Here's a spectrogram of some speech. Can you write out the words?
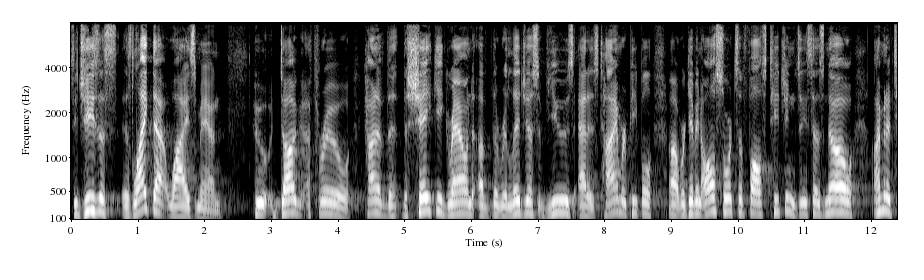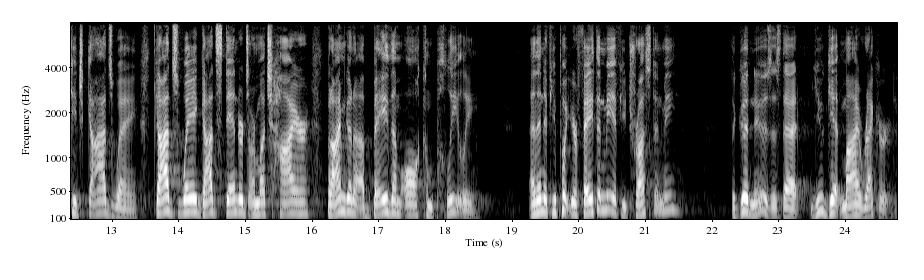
See, Jesus is like that wise man who dug through kind of the, the shaky ground of the religious views at his time, where people uh, were giving all sorts of false teachings. And he says, No, I'm going to teach God's way. God's way, God's standards are much higher, but I'm going to obey them all completely. And then if you put your faith in me, if you trust in me, the good news is that you get my record.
